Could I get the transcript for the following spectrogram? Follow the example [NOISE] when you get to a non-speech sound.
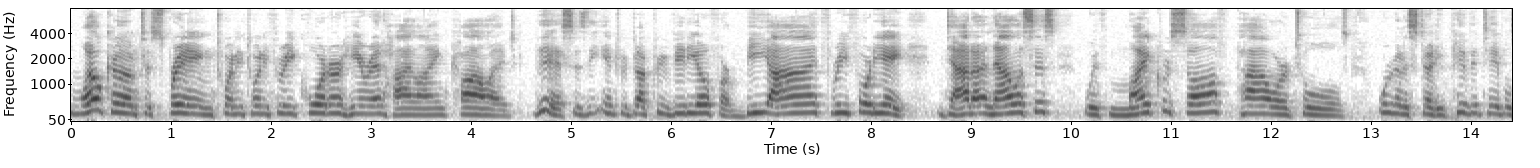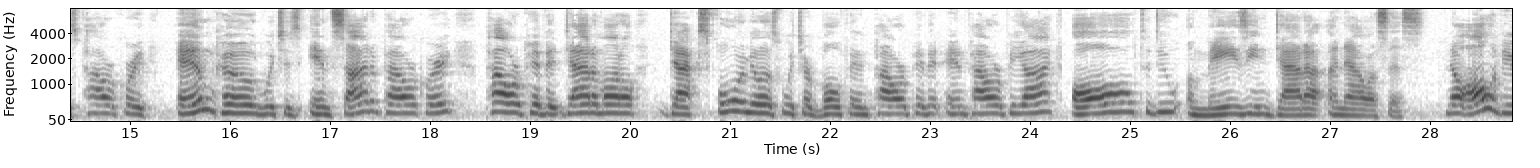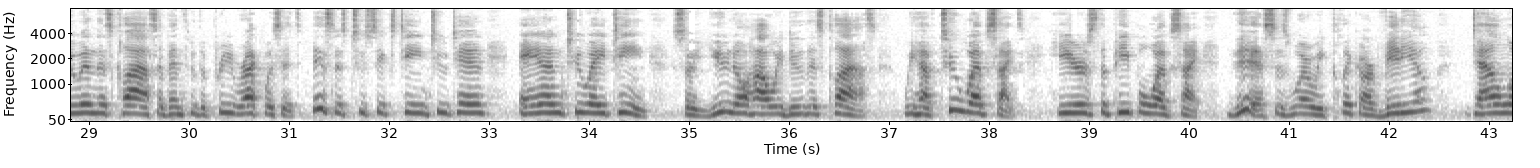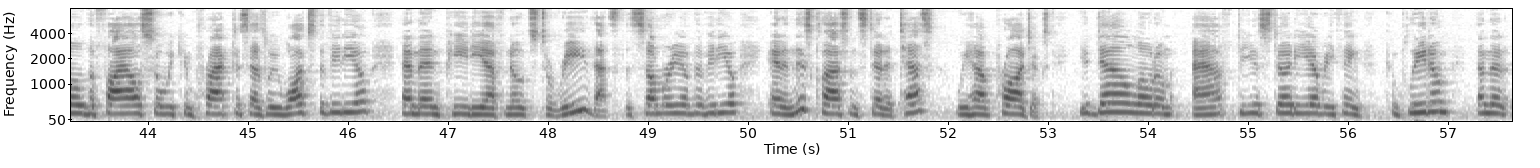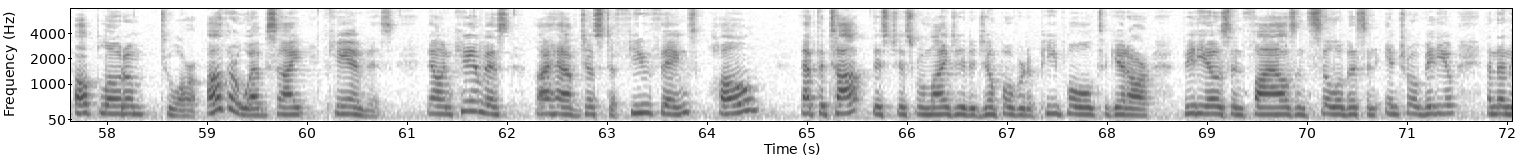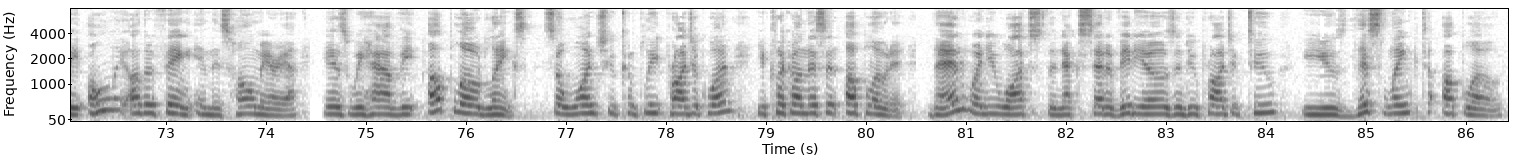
Welcome to Spring 2023 quarter here at Highline College. This is the introductory video for BI 348, Data Analysis with Microsoft Power Tools. We're going to study Pivot Tables, Power Query, M Code, which is inside of Power Query, Power Pivot Data Model, DAX formulas, which are both in Power Pivot and Power BI, all to do amazing data analysis. Now, all of you in this class have been through the prerequisites, Business 216, 210, and 218. So you know how we do this class. We have two websites. Here's the People website. This is where we click our video, download the files so we can practice as we watch the video, and then PDF notes to read. That's the summary of the video. And in this class, instead of tests, we have projects. You download them after you study everything, complete them, and then upload them to our other website, Canvas. Now in Canvas, I have just a few things. Home at the top. This just reminds you to jump over to People to get our videos and files and syllabus and intro video. And then the only other thing in this home area is we have the upload links. So once you complete project one, you click on this and upload it. Then when you watch the next set of videos and do project two, you use this link to upload.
